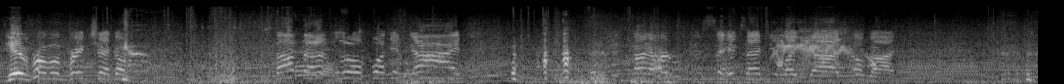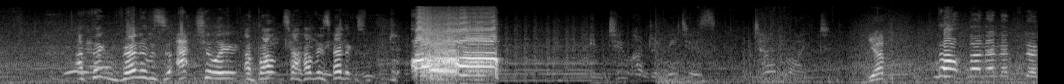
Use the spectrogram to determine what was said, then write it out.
box him. Give from a brake check him. Stop that little fucking dodge. it's kind of hard for me to say exactly like dodge. Oh god. I think Venom's actually about to have his head ex- Oh! In 200 meters. Turn right. Yep. No, no, no, no, no, no,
